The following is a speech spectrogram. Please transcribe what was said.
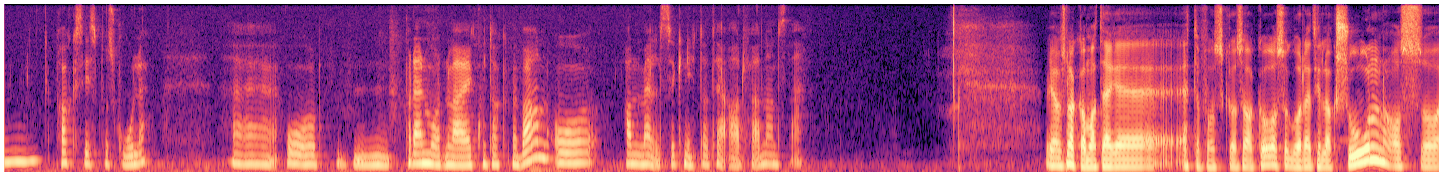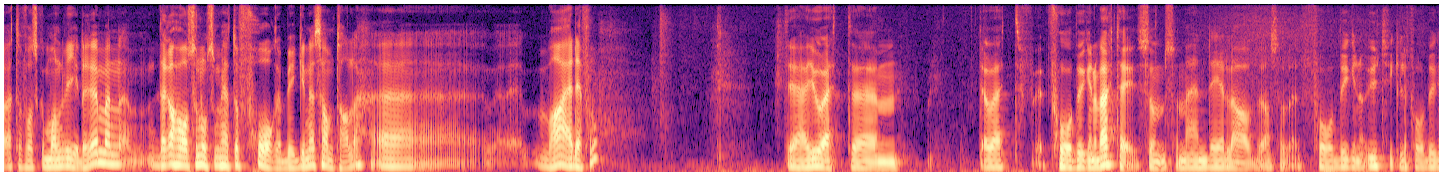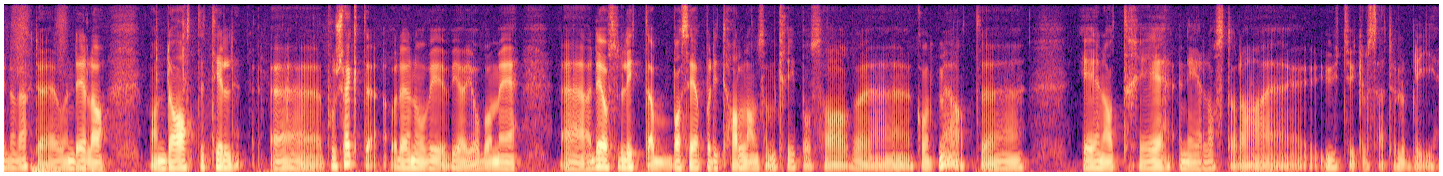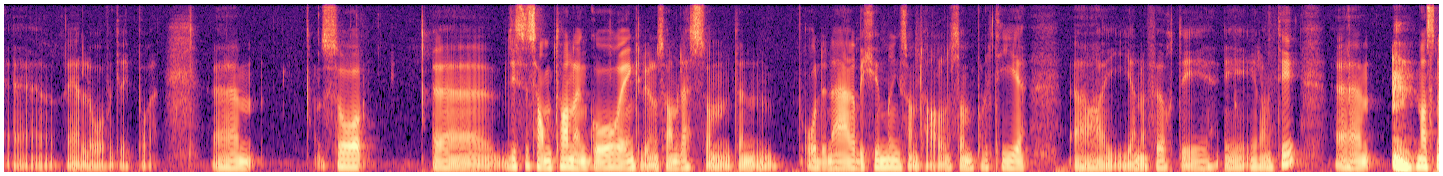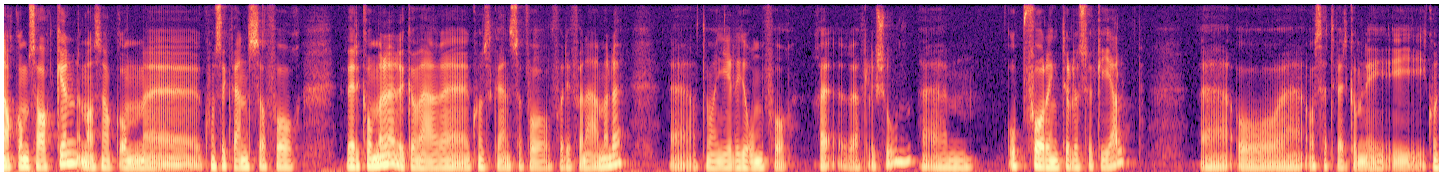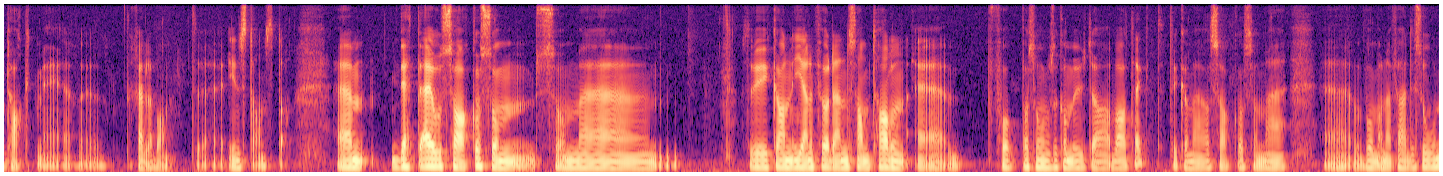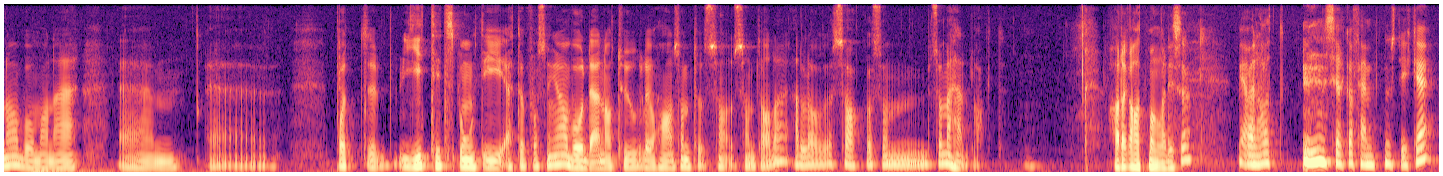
praksis på skole. Uh, og på den måten være i kontakt med barn, og anmeldelse knytta til atferden hans der. Vi har jo snakka om at dere etterforsker saker, og så går dere til aksjon, og så etterforsker man videre. Men dere har også noe som heter forebyggende samtale. Uh, hva er det for noe? Det er jo et um det er et forebyggende verktøy som, som, er en del av altså forebyggende, Å utvikle forebyggende verktøy er jo en del av mandatet til eh, prosjektet. og Det er noe vi, vi har jobba med. Eh, det er også litt basert på de tallene som Kripos har eh, kommet med. at én av tre nedlaster da utvikler seg til å bli reelle overgripere. Um, så disse samtalene går egentlig under samme lest som den ordinære bekymringssamtalen som politiet har gjennomført i, i, i lang tid. Eh, man snakker om saken, man snakker om eh, konsekvenser for vedkommende. Det kan være konsekvenser for, for de fornærmede. Eh, at man gir litt rom for re refleksjon. Eh, oppfordring til å søke hjelp. Eh, og, eh, og, sette vedkommende i, i kontakt med relevant instans. Da. dette er jo saker som, som så vi kan gjennomføre denne samtalen for personer som kommer ut av varetekt. Det kan være saker som er, hvor man er ferdig sona, hvor man er på et gitt tidspunkt i etterforskninga hvor det er naturlig å ha en samtale, eller saker som, som er henlagt. Har dere hatt mange av disse? Vi har vel hatt ca. 15 stykker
